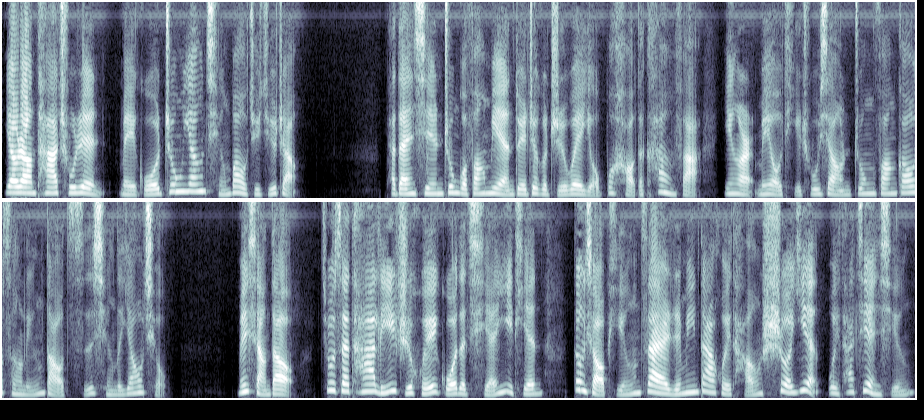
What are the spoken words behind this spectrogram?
要让他出任美国中央情报局局长。他担心中国方面对这个职位有不好的看法，因而没有提出向中方高层领导辞行的要求。没想到，就在他离职回国的前一天，邓小平在人民大会堂设宴为他饯行。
